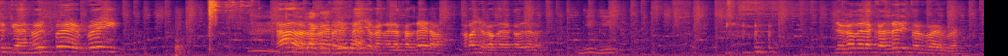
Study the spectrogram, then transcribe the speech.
Ganó el PvP. Nada, La ganó el carrera. PvP, yo gané la carrera. No, yo gané la carrera. GG. Yo gané la carrera y todo el PvP.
